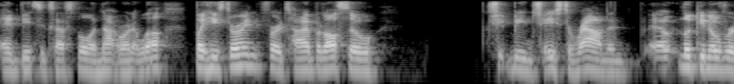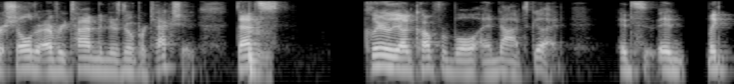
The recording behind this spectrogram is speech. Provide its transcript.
and be successful and not run it well. But he's throwing for a time, but also ch- being chased around and uh, looking over his shoulder every time, and there's no protection. That's mm clearly uncomfortable and not good. It's in like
